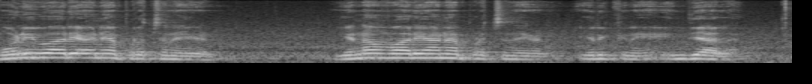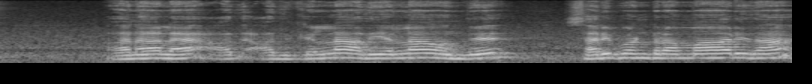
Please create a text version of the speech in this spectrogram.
மொழி வாரியான பிரச்சனைகள் இனம் வாரியான பிரச்சனைகள் இருக்குன்னு இந்தியாவில் அதனால் அது அதுக்கெல்லாம் அதையெல்லாம் வந்து சரி பண்ணுற மாதிரி தான்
